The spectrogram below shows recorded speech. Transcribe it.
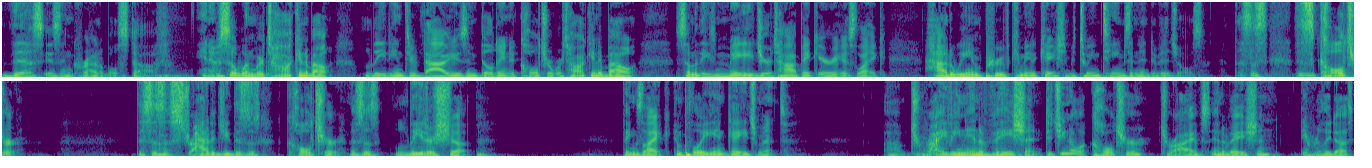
This is incredible stuff. You know, so when we're talking about leading through values and building a culture, we're talking about some of these major topic areas like how do we improve communication between teams and individuals? This is this is culture. This isn't strategy. This is culture. This is leadership. Things like employee engagement, uh, driving innovation. Did you know what culture drives innovation? It really does.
